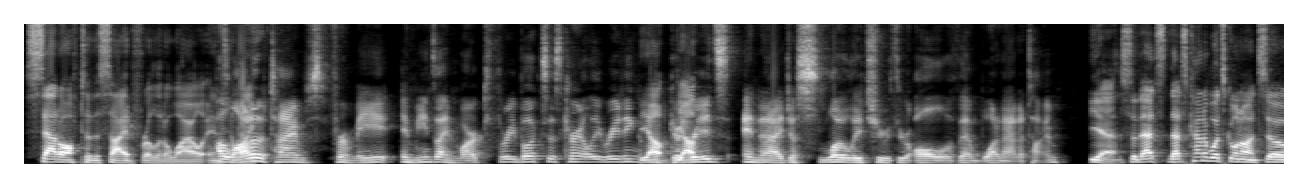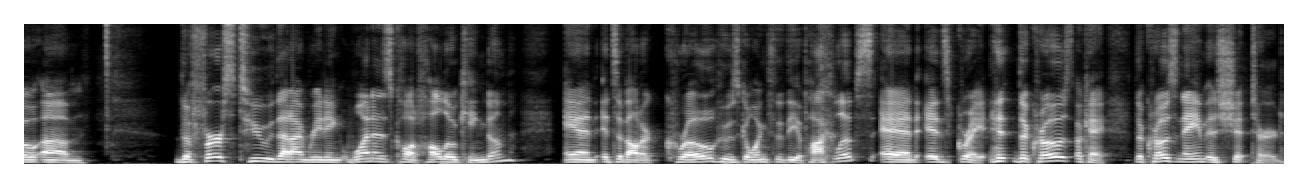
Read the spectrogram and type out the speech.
sat off to the side for a little while. And A lot I, of the times for me, it means I marked three books as currently reading Yep, on yep. Goodreads, and then I just slowly chew through all of them one at a time. Yeah, so that's that's kind of what's going on. So um the first two that I'm reading, one is called Hollow Kingdom and it's about a crow who's going through the apocalypse and it's great. The crow's okay, the crow's name is Shit Turd.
